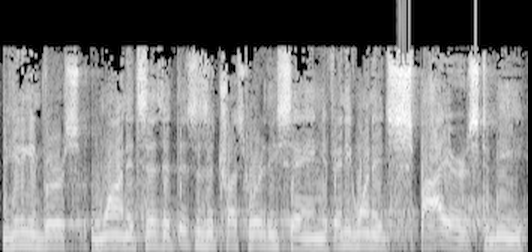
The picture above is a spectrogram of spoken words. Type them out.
beginning in verse 1, it says that this is a trustworthy saying. If anyone aspires to be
